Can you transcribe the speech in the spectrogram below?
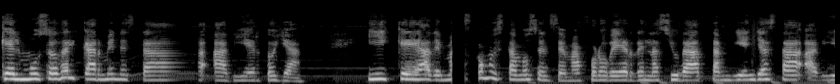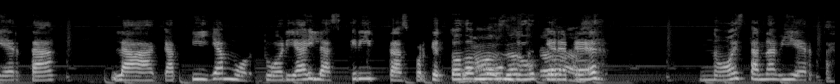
que el Museo del Carmen está abierto ya y que además, como estamos en semáforo verde en la ciudad, también ya está abierta la capilla mortuoria y las criptas, porque todo el mundo quiere ver no están abiertas.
